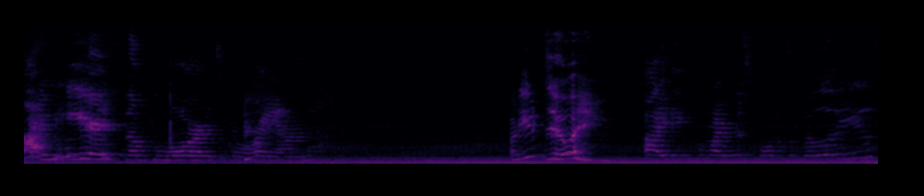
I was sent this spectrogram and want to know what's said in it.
I'm here. It's the floor. It's grand. What are you doing? Hiding from my responsibilities.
